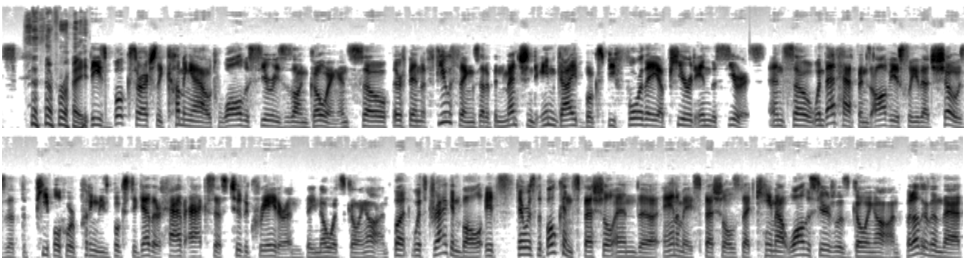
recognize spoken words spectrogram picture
plans. right. These books are actually coming out while the series is ongoing, and so there have been a few things that have been mentioned in guidebooks before they appeared in the series. And so when that happens, obviously that shows that the people who are putting these books together have access to the creator and they know what's going on. But with Dragon Ball, it's there was the Boken special and the anime specials that came out while the series was going on. But other than that,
